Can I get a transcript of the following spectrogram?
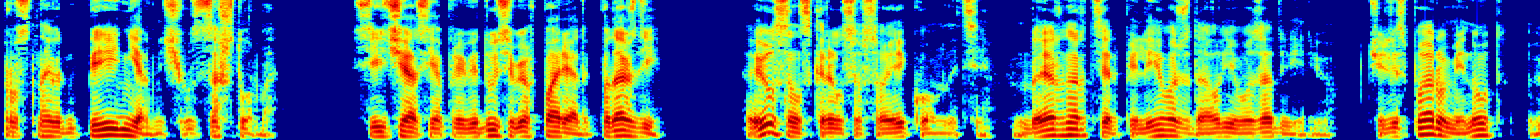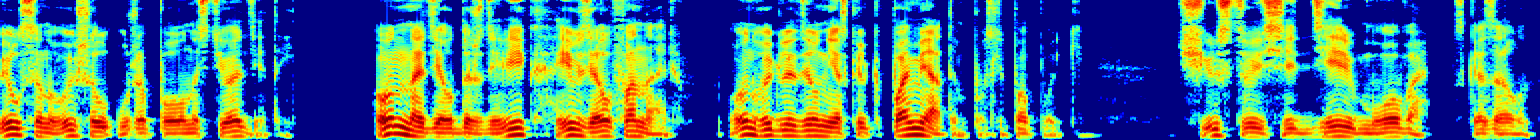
просто, наверное, перенервничал из-за шторма. Сейчас я приведу себя в порядок, подожди». Вилсон скрылся в своей комнате. Бернард терпеливо ждал его за дверью. Через пару минут Вилсон вышел уже полностью одетый. Он надел дождевик и взял фонарь. Он выглядел несколько помятым после попойки. «Чувствую себя дерьмово», — сказал он.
